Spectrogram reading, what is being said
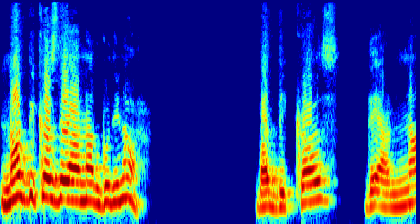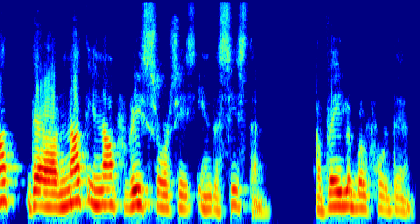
Not because they are not good enough, but because they are not, there are not enough resources in the system available for them.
